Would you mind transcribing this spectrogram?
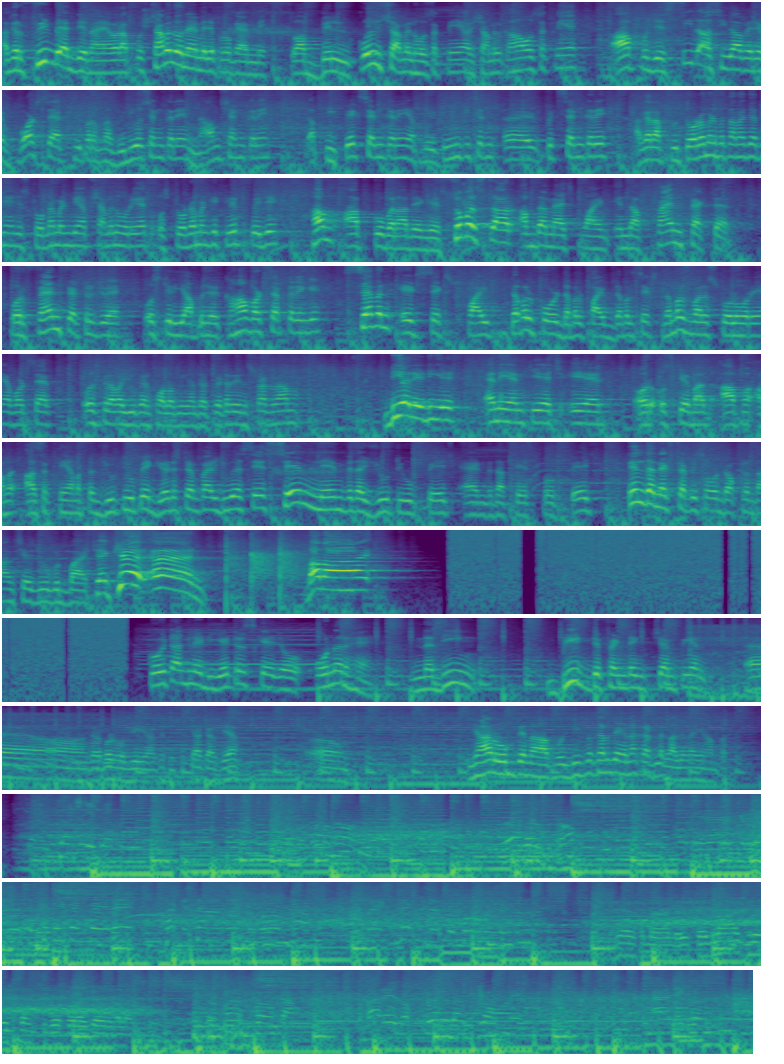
अगर फीडबैक देना है और आपको शामिल होना है मेरे प्रोग्राम में तो आप बिल्कुल शामिल हो सकते हैं। और शामिल कहाँ हो सकते हैं? आप मुझे सीधा सीधा मेरे व्हाट्सएप के ऊपर अपना वीडियो सेंड करें, नाम सेंड करें, अपनी पिक सेंड करें, अपनी टीम की सेंड पिक सेंड करें। अगर आप कोई टूर्नामेंट बताना चाहते हैं, जिस टूर्नामेंट में आप शामिल हो रहे हैं तो उस टूर्नामेंट के क्लिप्स भेजें। हम आपको बना देंगे superstar of the match point in the fan factor और फ़ैन फैक्टर जो है, उसके लिए आप मुझे कहाँ व्हाट्सएप करेंगे? Seven eight six five double four double five double six numbers हमारे स्क्रॉल हो रहे हैं व्हाट्सएप और उसके अलावा you can follow me on the Twitter Instagram D R A D N A N K H A N और उसके बाद आप आ सकते हैं मतलब यूट्यूब पे greatest umpire USA same name with YouTube page and with Facebook page till the next episode doctor दान says you goodbye take care and bye bye Quetta Gladiators के जो ओनर हैं, नदीम बीट डिफेंडिंग चैंपियन गड़बड़ हो गई यहाँ से, कुछ क्या कर दिया? यहाँ रोक देना आप बीच में कर देना कट लगा देना यहाँ पर। been largely responsible for a goal of The first World Cup, that is Australia's joy and England.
